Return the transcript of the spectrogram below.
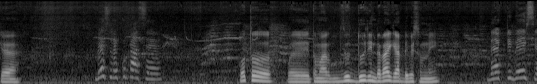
কে? বেসলে কুরকা আছে। ও তো ওই তোমার দুই তিনটা রাখি আর দেবে সামনে ব্যাগটি বেয়েছে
